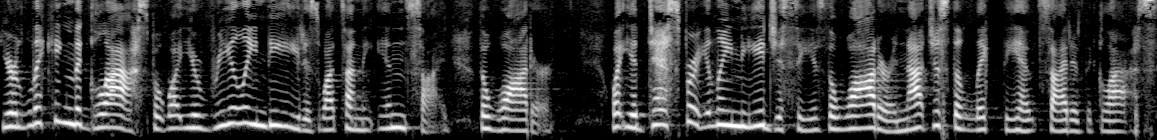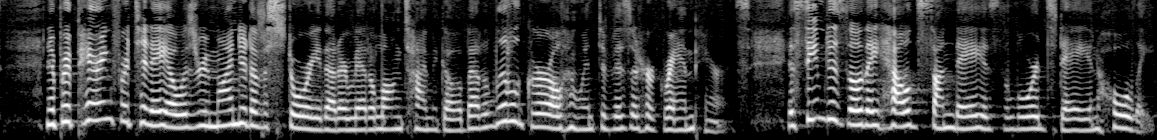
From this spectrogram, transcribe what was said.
You're licking the glass, but what you really need is what's on the inside the water. What you desperately need, you see, is the water and not just to lick the outside of the glass. And in preparing for today, I was reminded of a story that I read a long time ago about a little girl who went to visit her grandparents. It seemed as though they held Sunday as the Lord's day and holy.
